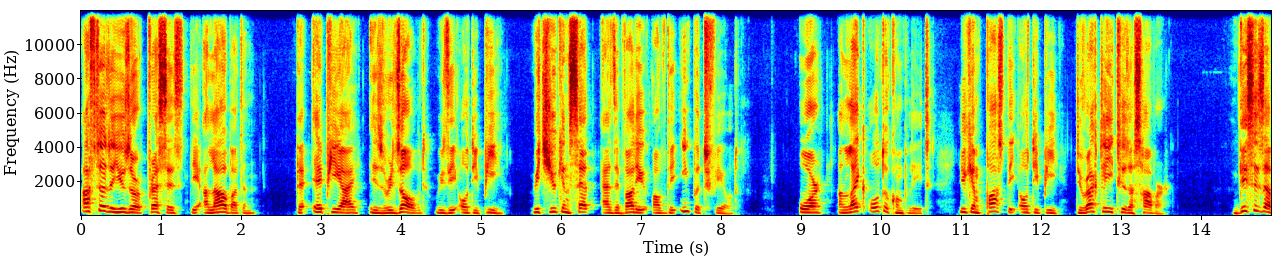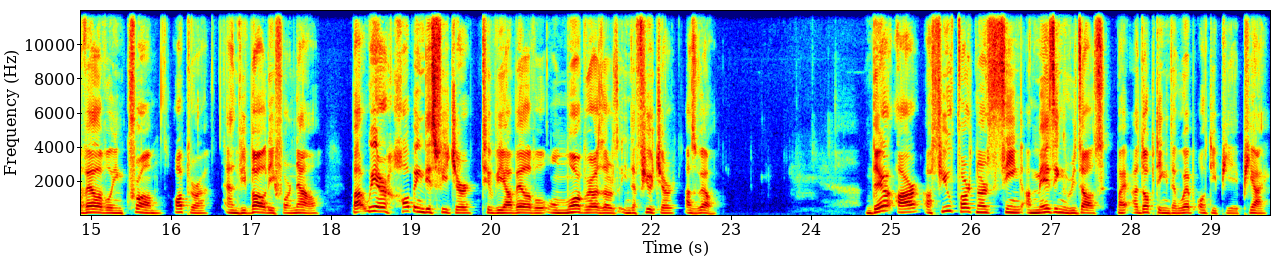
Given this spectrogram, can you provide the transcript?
After the user presses the Allow button, the API is resolved with the OTP, which you can set as the value of the input field. Or, unlike autocomplete, you can pass the OTP directly to the server. This is available in Chrome, Opera, and Vivaldi for now, but we are hoping this feature to be available on more browsers in the future as well. There are a few partners seeing amazing results by adopting the Web OTP API.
